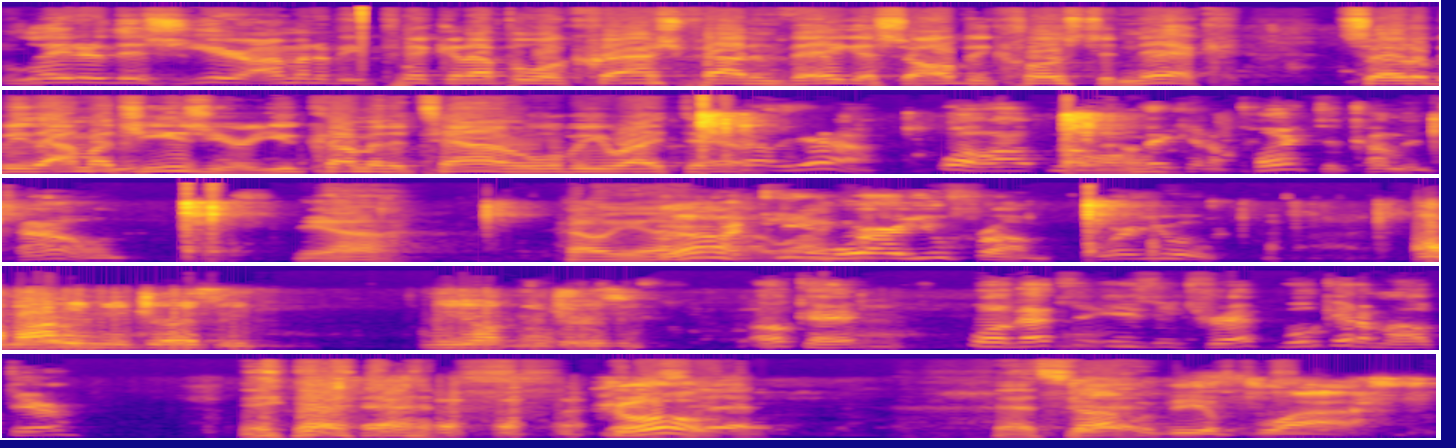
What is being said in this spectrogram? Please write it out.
later this year, I'm going to be picking up a little crash pad in Vegas, so I'll be close to Nick. So it'll be that much Mm-hmm. easier. You come into town, we'll be right there. Hell yeah. Well, I'll, no, You know? I'll make it a point to come in town. Yeah, hell yeah. Yeah. I Akim, like where are you from? Where are you? I'm out in New Jersey, New York, New Jersey. Okay. Well, that's an easy trip. We'll get them out there. Cool. That's it. That's That it. would be a blast.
